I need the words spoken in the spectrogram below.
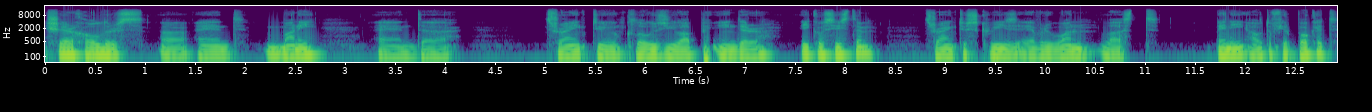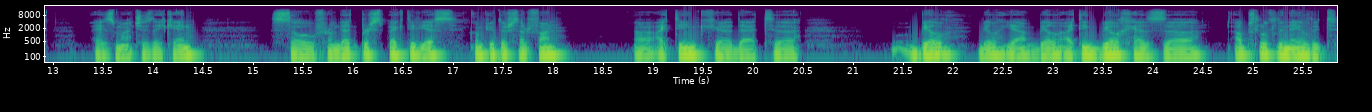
shareholders uh, and money and uh, trying to close you up in their ecosystem, trying to squeeze every one last penny out of your pocket as much as they can. So, from that perspective, yes, computers are fun. Uh, I think uh, that uh, Bill, Bill, yeah, Bill, I think Bill has uh, absolutely nailed it.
